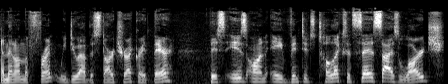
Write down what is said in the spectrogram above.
And then on the front, we do have the Star Trek right there. This is on a vintage Tultex. It says size large.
